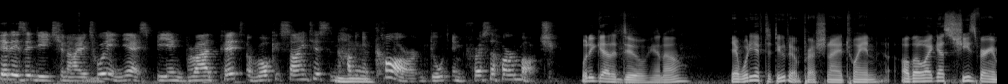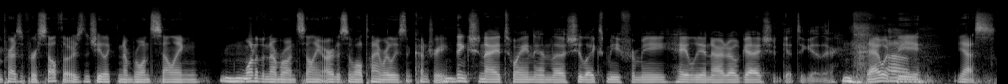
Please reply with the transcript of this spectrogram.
It is indeed Shania Twain, yes. Being Brad Pitt, a rocket scientist, and having a mm. car don't impress her much. What do you got to do? You know. Yeah, what do you have to do to impress Shania Twain? Although I guess she's very impressive herself, though, isn't she? Like the number one selling, mm-hmm. one of the number one selling artists of all time, or at least in country. I think Shania Twain and the "She Likes Me for Me" Hey Leonardo guy should get together. That would be um, yes.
